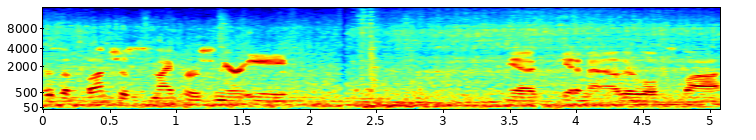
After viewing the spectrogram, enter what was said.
There's a bunch of snipers near E. Yeah, get them out of their little spot.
